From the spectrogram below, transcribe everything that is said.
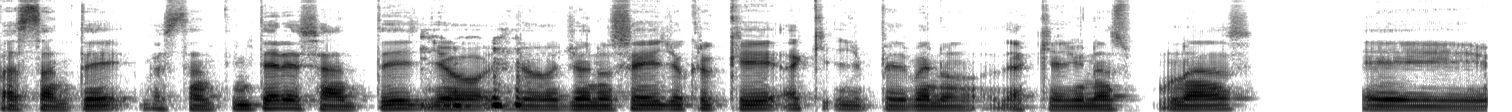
Bastante, bastante interesante. Yo, yo, yo no sé, yo creo que aquí, pues bueno, aquí hay unas, unas eh,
